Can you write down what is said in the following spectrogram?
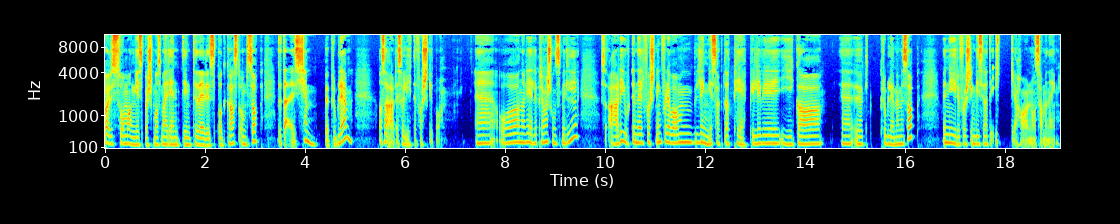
bare så mange spørsmål som er rent inn til deres podkast om sopp, dette er et kjempeproblem, og så er det så lite forsket på. Eh, og når det gjelder prevensjonsmiddel, så er det gjort en del forskning, for det var lenge sagt at p-piller ga eh, økt problemer med sopp. Men nyere forskning viser at det ikke har noen sammenheng.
